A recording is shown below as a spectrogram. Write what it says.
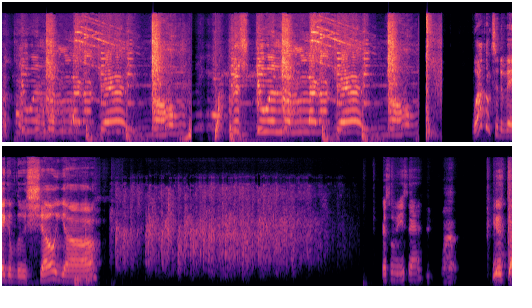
That's how you look like I care. No. Just do it look like I care. No. Welcome to the Vega Blues Show, y'all. Kris, what were you saying? You-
